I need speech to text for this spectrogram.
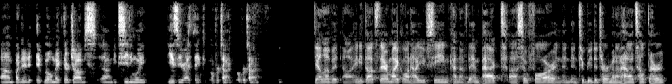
um, but it it will make their jobs um, exceedingly easier. I think over time. Over time. Yeah, I love it. Uh, any thoughts there, Michael, on how you've seen kind of the impact uh, so far and, and, and to be determined on how it's helped the hurt?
